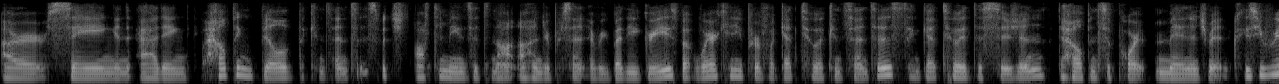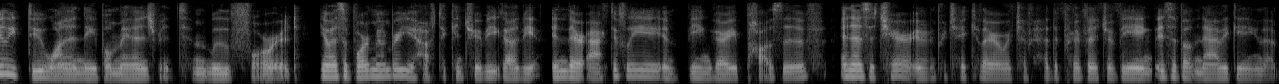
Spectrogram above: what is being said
are saying and adding, helping build the consensus, which often means it's not 100% everybody agrees, but where can you get to a consensus and get to a decision to help and support management? Because you really do want to enable management to move forward you know, as a board member, you have to contribute. You got to be in there actively and being very positive. And as a chair in particular, which I've had the privilege of being, is about navigating that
